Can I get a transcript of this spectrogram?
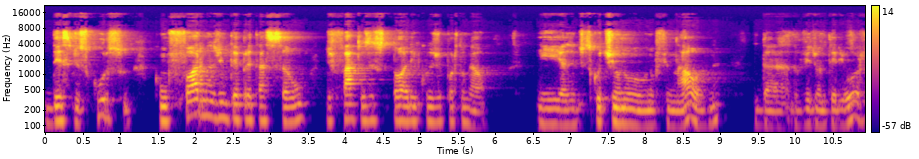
desse discurso com formas de interpretação de fatos históricos de Portugal e a gente discutiu no, no final né, da, do vídeo anterior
